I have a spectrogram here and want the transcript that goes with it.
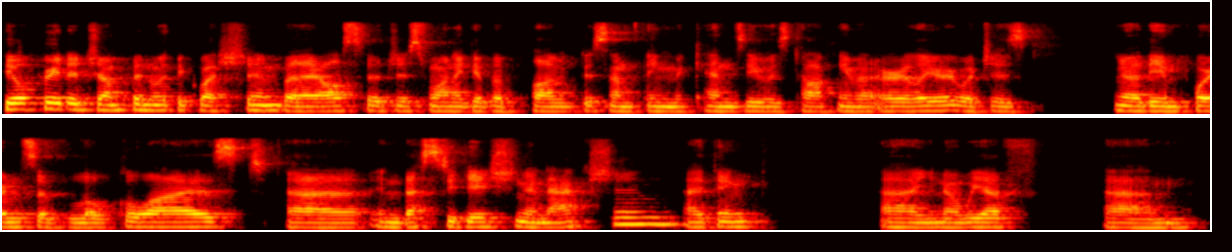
feel free to jump in with a question, but I also just want to give a plug to something Mackenzie was talking about earlier, which is, you know, the importance of localized uh, investigation and action. I think, uh, you know, we have um,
